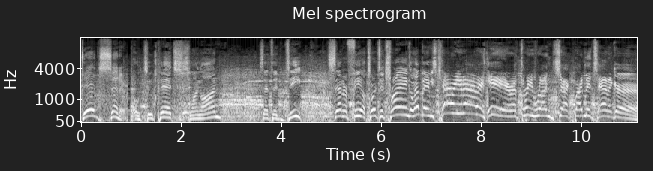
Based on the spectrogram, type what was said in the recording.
dead center. 0 2 pitch, swung on, sent to deep center field towards the triangle. That baby's carrying out of here. A three run check by Mitch Haniger.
